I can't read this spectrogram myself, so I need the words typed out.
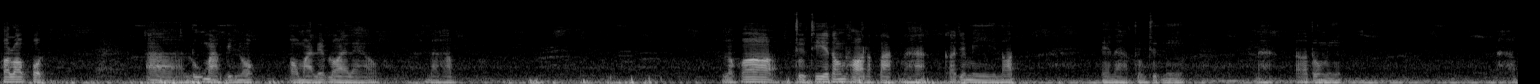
พราะเราปลดลูกหมากปีกนกออกมาเรียบร้อยแล้วนะครับ แล้วก็จุดที่จะต้องถอดหลักๆนะฮะก็จะมีน็อตเนี่ยนะตรงจุดนี้นะแล้วก็ตรงนี้นะครับ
